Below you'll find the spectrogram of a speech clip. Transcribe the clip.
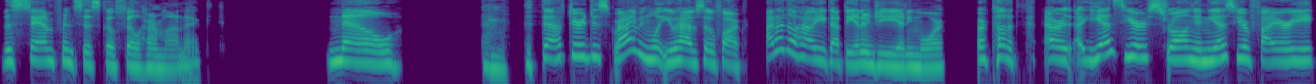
the San Francisco Philharmonic. Now, after describing what you have so far, I don't know how you got the energy anymore. Or, or yes, you're strong and yes, you're fiery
